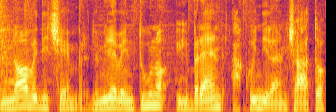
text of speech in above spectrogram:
Il 9 dicembre 2021 il brand ha quindi lanciato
